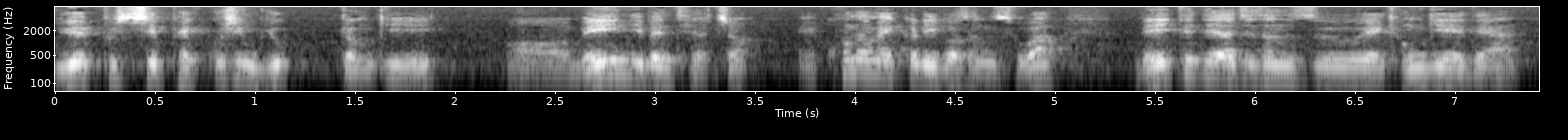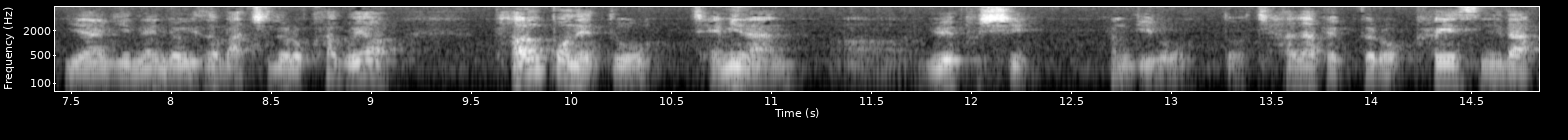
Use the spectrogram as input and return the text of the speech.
UFC 196 경기 어, 메인 이벤트였죠. 예, 코너 맥그리거 선수와 네이트 디아즈 선수의 경기에 대한 이야기는 여기서 마치도록 하고요. 다음번에 또 재미난 어, UFC 경기로 또 찾아뵙도록 하겠습니다.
